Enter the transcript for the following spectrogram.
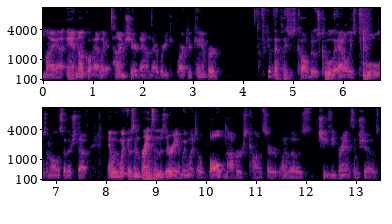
my uh, aunt and uncle had like a timeshare down there where you could park your camper. I forget what that place was called, but it was cool. They had all these pools and all this other stuff. And we went. It was in Branson, Missouri, and we went to a Bald Knobbers concert, one of those cheesy Branson shows.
